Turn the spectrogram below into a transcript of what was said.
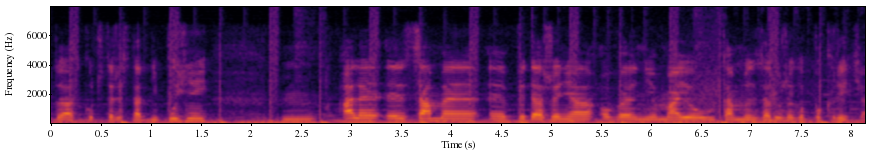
dodatku 400 dni później. Mm, ale y, same y, wydarzenia owe nie mają tam za dużego pokrycia.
